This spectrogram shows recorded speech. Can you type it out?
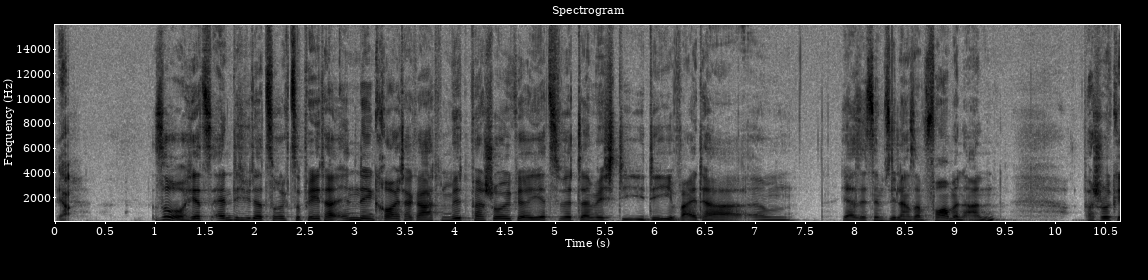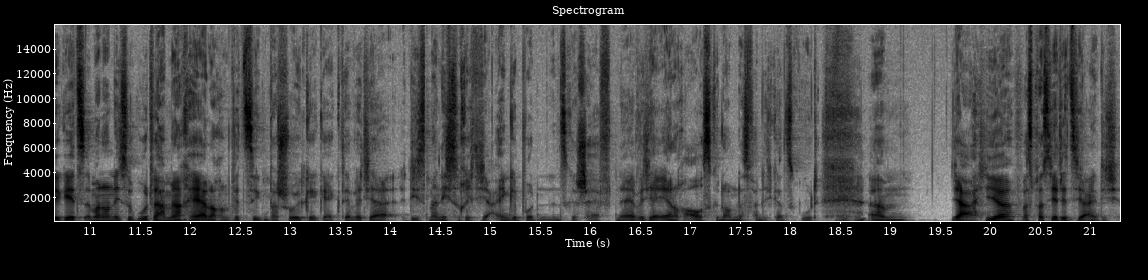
Ja. So, jetzt endlich wieder zurück zu Peter in den Kräutergarten mit Paschulke. Jetzt wird nämlich die Idee weiter, ähm, ja, jetzt nimmt sie langsam Formen an. Paschulke geht es immer noch nicht so gut. Wir haben nachher ja noch einen witzigen Paschulke-Gag. Der wird ja diesmal nicht so richtig eingebunden ins Geschäft. Ne? Er wird ja eher noch ausgenommen. Das fand ich ganz gut. Ähm, ja, hier, was passiert jetzt hier eigentlich?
